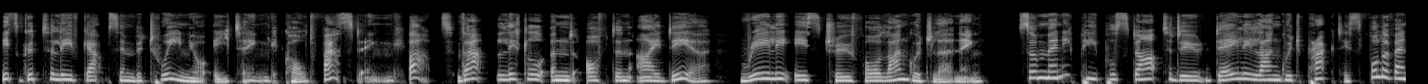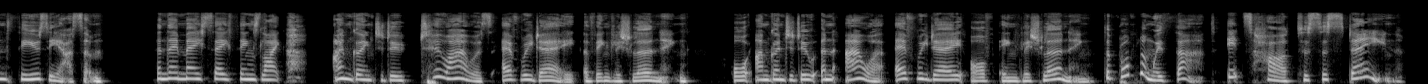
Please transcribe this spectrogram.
It's good to leave gaps in between your eating, called fasting. But that little and often idea really is true for language learning. So many people start to do daily language practice full of enthusiasm. And they may say things like, I'm going to do two hours every day of English learning, or I'm going to do an hour every day of English learning. The problem with that, it's hard to sustain.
